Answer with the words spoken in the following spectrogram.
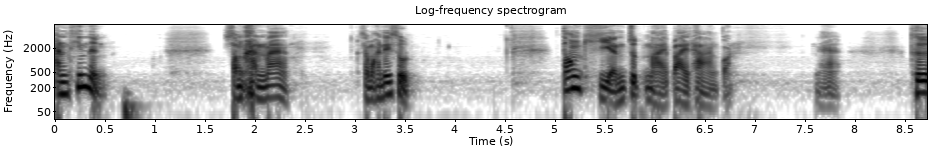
อันที่หนึ่งสำคัญมากสำคัญที่สุด ต้องเขียนจุดหมายปลายทางก่อนนะฮะคือ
